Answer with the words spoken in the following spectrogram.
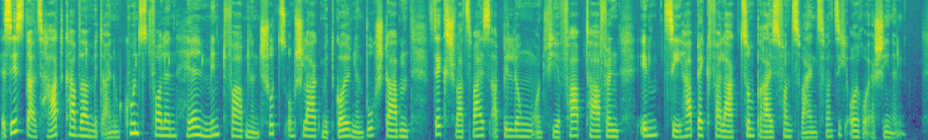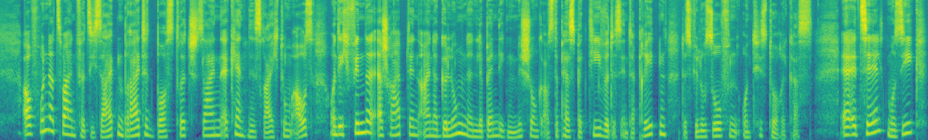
Es ist als Hardcover mit einem kunstvollen, hell mintfarbenen Schutzumschlag mit goldenen Buchstaben, sechs Schwarz-Weiß-Abbildungen und vier Farbtafeln im CH Beck Verlag zum Preis von 22 Euro erschienen. Auf 142 Seiten breitet Bostridge seinen Erkenntnisreichtum aus und ich finde, er schreibt in einer gelungenen, lebendigen Mischung aus der Perspektive des Interpreten, des Philosophen und Historikers. Er erzählt Musik,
